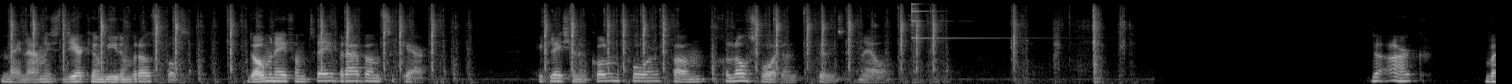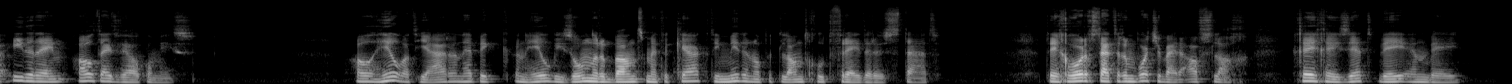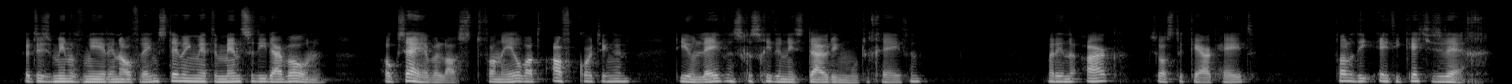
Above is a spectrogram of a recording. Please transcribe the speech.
Mijn naam is Dirk-Jan Bierenbroodspot, dominee van Twee Brabantse Kerk. Ik lees je een column voor van geloofswoorden.nl. De Ark, waar iedereen altijd welkom is. Al heel wat jaren heb ik een heel bijzondere band met de kerk die midden op het landgoed Vrederust staat. Tegenwoordig staat er een bordje bij de afslag, GGZ WNB. Het is min of meer in overeenstemming met de mensen die daar wonen. Ook zij hebben last van heel wat afkortingen die hun levensgeschiedenis duiding moeten geven. Maar in de ark, zoals de kerk heet, vallen die etiketjes weg.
